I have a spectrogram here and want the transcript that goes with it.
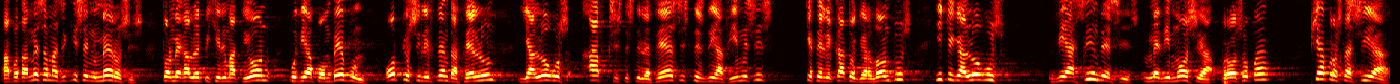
Από τα μέσα μαζικής ενημέρωσης των μεγαλοεπιχειρηματιών που διαπομπεύουν όποιο συλληφθέντα θέλουν για λόγους αύξησης της τηλεθέασης, της διαφήμισης και τελικά των κερδών τους ή και για λόγους διασύνδεσης με δημόσια πρόσωπα, ποια προστασία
